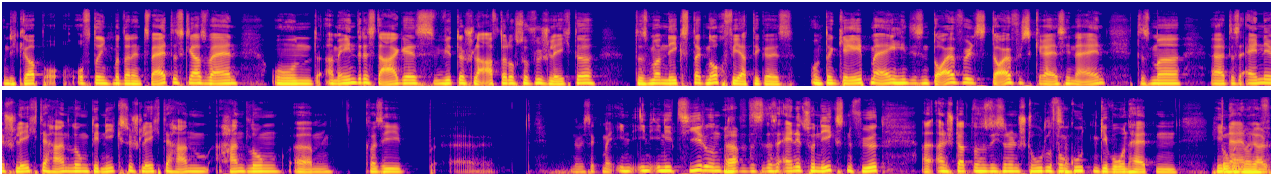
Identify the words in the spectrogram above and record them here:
Und ich glaube, oft trinkt man dann ein zweites Glas Wein und am Ende des Tages wird der Schlaf dadurch so viel schlechter, dass man am nächsten Tag noch fertiger ist. Und dann gerät man eigentlich in diesen Teufels, Teufelskreis hinein, dass man, äh, dass eine schlechte Handlung die nächste schlechte Han Handlung ähm, quasi äh, wie sagt man, in, in, initiiert und ja. das, das eine zur nächsten führt, anstatt dass man sich so einen Strudel von guten Gewohnheiten hinein.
